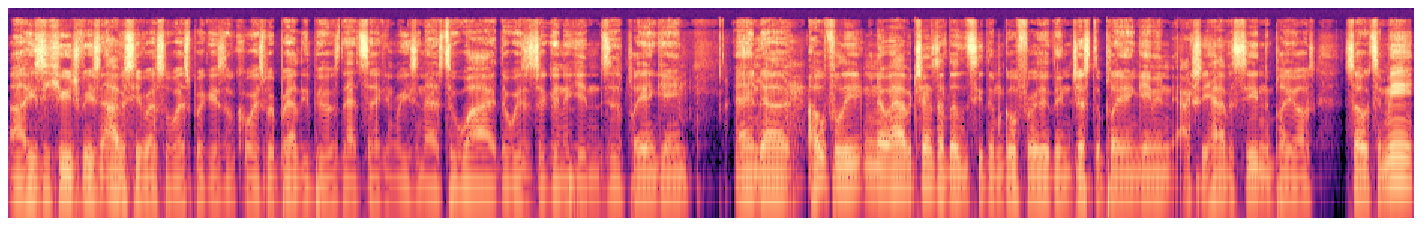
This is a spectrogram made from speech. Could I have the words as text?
Uh, he's a huge reason. Obviously, Russell Westbrook is, of course, but Bradley Beal is that second reason as to why the Wizards are gonna get into the play-in game. And uh, hopefully, you know, have a chance. I'd love to see them go further than just the play-in game and actually have a seed in the playoffs. So to me,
